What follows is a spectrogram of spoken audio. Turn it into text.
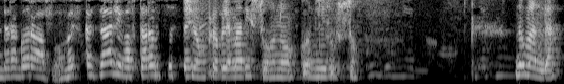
Дорогой Раф, вы сказали во втором c'è состоянии, un problema di suono con il russo. Domanda.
